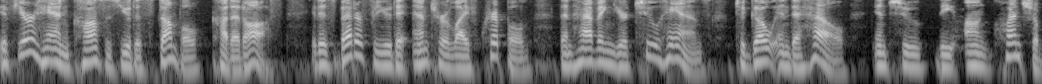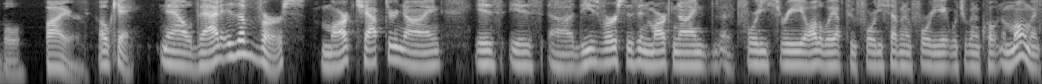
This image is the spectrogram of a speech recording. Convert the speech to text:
If your hand causes you to stumble, cut it off. It is better for you to enter life crippled than having your two hands to go into hell, into the unquenchable fire. Okay. Now that is a verse. Mark chapter 9 is, is, uh, these verses in Mark 9, uh, 43 all the way up to 47 and 48, which we're going to quote in a moment,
